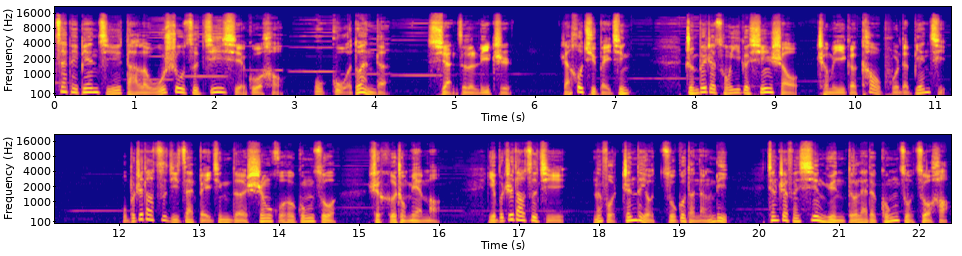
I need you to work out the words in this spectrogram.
在被编辑打了无数次鸡血过后，我果断的选择了离职，然后去北京，准备着从一个新手成为一个靠谱的编辑。我不知道自己在北京的生活和工作是何种面貌，也不知道自己能否真的有足够的能力将这份幸运得来的工作做好。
